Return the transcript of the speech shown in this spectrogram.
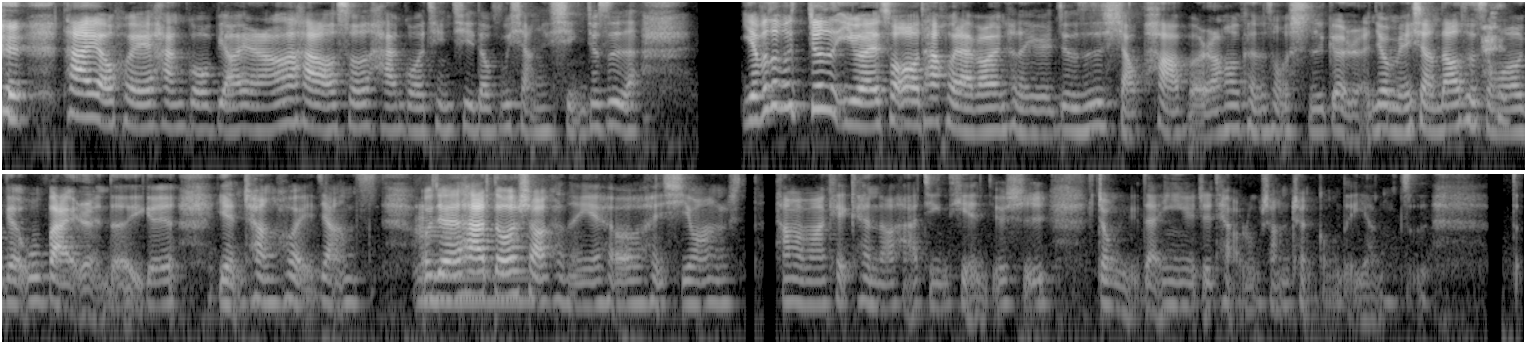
他也有回韩国表演，然后还有说韩国亲戚都不相信，就是也不是不就是以为说哦他回来表演可能以为就是小 pub，然后可能什么十个人，就没想到是什么 个五百人的一个演唱会这样子。我觉得他多少可能也有很希望他妈妈可以看到他今天就是终于在音乐这条路上成功的样子。对，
